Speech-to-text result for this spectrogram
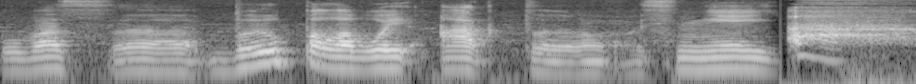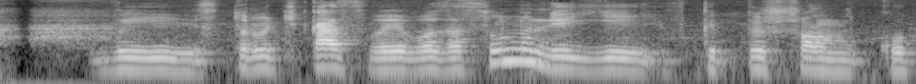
у вас э, был половой акт э, с ней? Вы стручка своего засунули ей в капюшонку?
